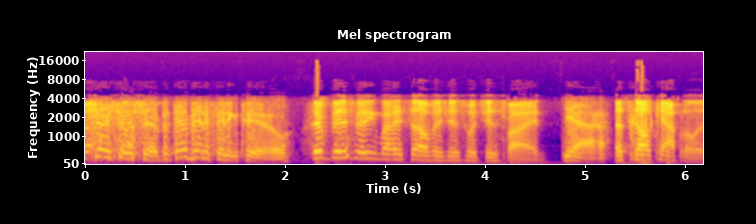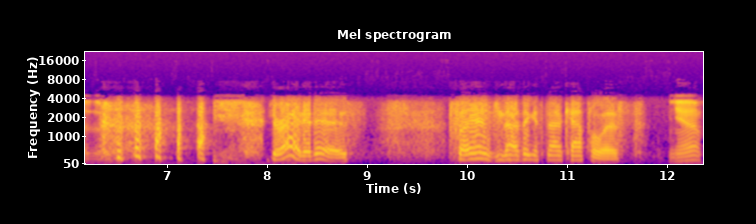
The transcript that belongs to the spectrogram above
sure, sure, sure. But they're benefiting too. They're benefiting by selfishness, which is fine. Yeah. That's called capitalism. You're right. It is. Sawyer is nothing. It's not capitalist. yep.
